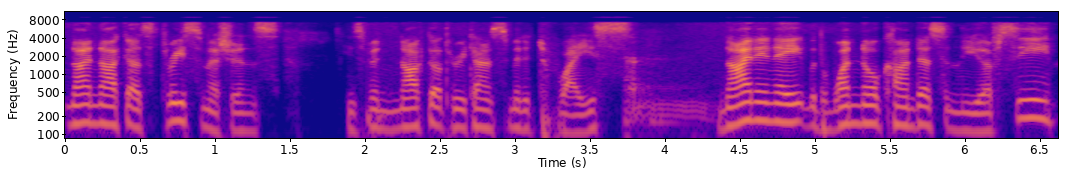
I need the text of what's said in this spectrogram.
nine knockouts, three submissions. He's been knocked out three times, submitted twice. Nine and eight with one no contest in the UFC.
